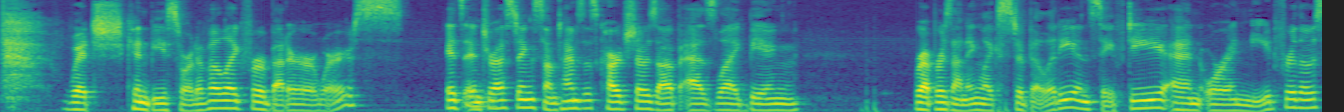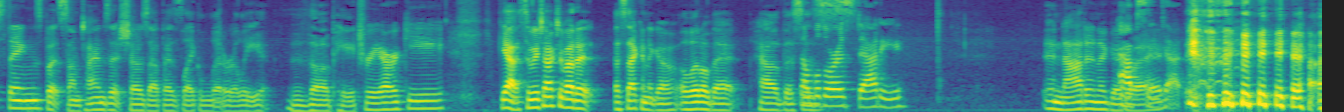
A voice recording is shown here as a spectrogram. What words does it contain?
which can be sort of a like for better or worse. It's Mm. interesting. Sometimes this card shows up as like being representing like stability and safety and or a need for those things, but sometimes it shows up as like literally the patriarchy. Yeah, so we talked about it a second ago a little bit how this Dumbledore's is daddy. and not in a good Absent way. yeah.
